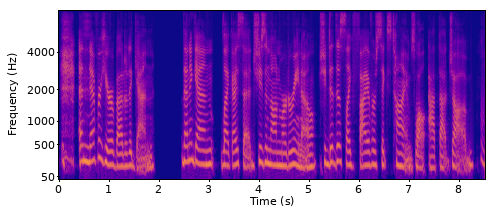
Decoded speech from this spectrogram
and never hear about it again. Then again, like I said, she's a non murderino. She did this like five or six times while at that job. Hmm.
